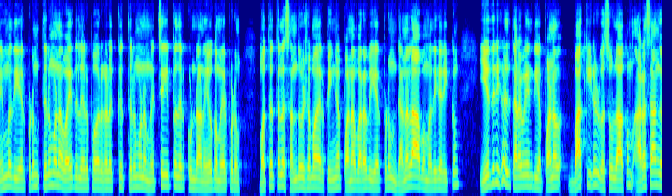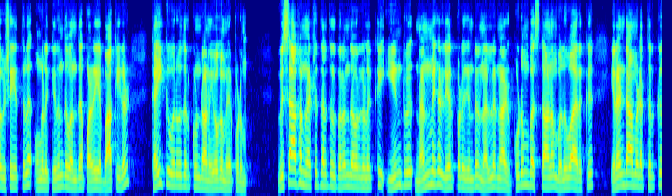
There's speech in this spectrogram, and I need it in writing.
நிம்மதி ஏற்படும். திருமண வயதில் இருப்பவர்களுக்கு திருமணம் நிச்சயிப்பதற்குண்டான யோகம் ஏற்படும். மொத்தத்தில் சந்தோஷமாக இருப்பீங்க பண வரவு ஏற்படும் தனலாபம் அதிகரிக்கும் எதிரிகள் தர வேண்டிய பண பாக்கிகள் வசூலாகும். அரசாங்க விஷயத்தில் உங்களுக்கு இருந்து வந்த பழைய பாக்கிகள் கைக்கு வருவதற்குண்டான யோகம் ஏற்படும். விசாகம் நட்சத்திரத்தில் பிறந்தவர்களுக்கு இன்று நன்மைகள் ஏற்படுகின்ற நல்ல நாள். குடும்பஸ்தானம் வலுவாக இருக்குது இரண்டாம் இடத்திற்கு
